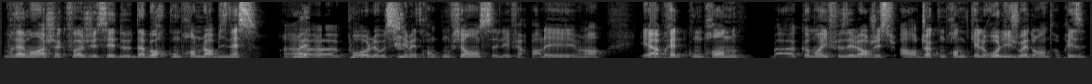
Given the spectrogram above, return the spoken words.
vraiment, à chaque fois, j'essaie de d'abord comprendre leur business euh, pour aussi les mettre en confiance et les faire parler. Et, voilà. et après, de comprendre bah, comment ils faisaient leur gestion. Alors, déjà comprendre quel rôle ils jouaient dans l'entreprise.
